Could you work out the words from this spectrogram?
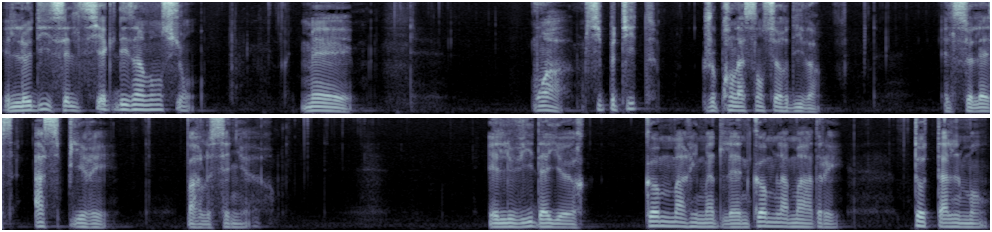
Elle le dit, c'est le siècle des inventions. Mais moi, si petite, je prends l'ascenseur divin. Elle se laisse aspirer par le Seigneur. Elle vit d'ailleurs comme Marie-Madeleine, comme la Madre, totalement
